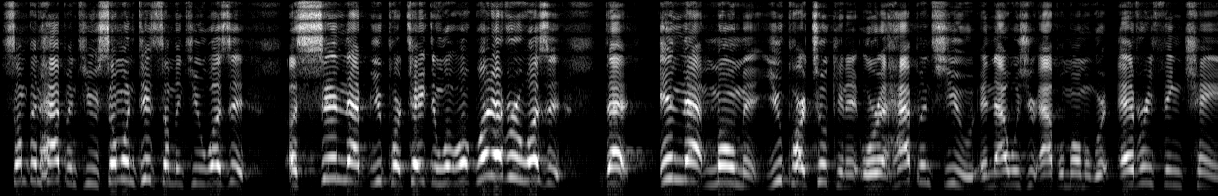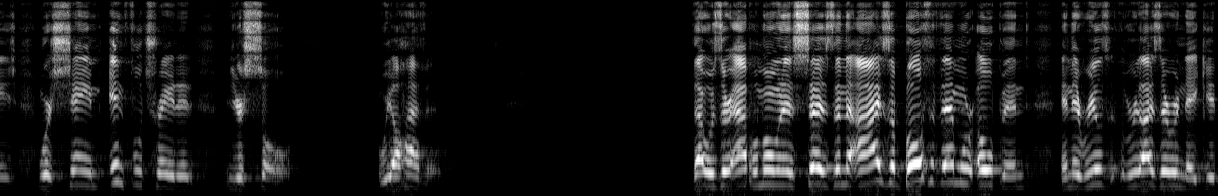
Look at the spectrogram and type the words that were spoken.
Something happened to you. Someone did something to you. Was it a sin that you partaked in? Whatever was it that in that moment you partook in it or it happened to you and that was your apple moment where everything changed where shame infiltrated your soul we all have it that was their apple moment it says then the eyes of both of them were opened and they realized they were naked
